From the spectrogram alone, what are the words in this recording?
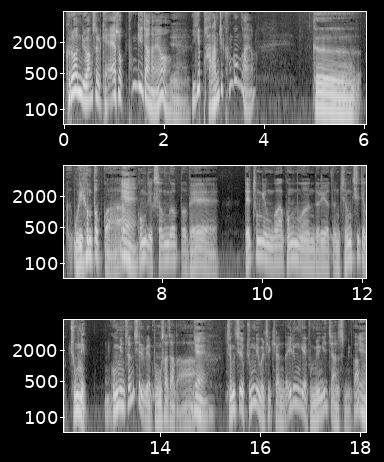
그런 뉘앙스를 계속 풍기잖아요. 예. 이게 바람직한 건가요? 그 우리 헌법과 예. 공직선거법에 대통령과 공무원들의 어떤 정치적 중립, 음. 국민 전체를 위해 봉사자다. 예. 정치적 중립을 지켜야 한다. 이런 게 분명히 있지 않습니까? 예.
